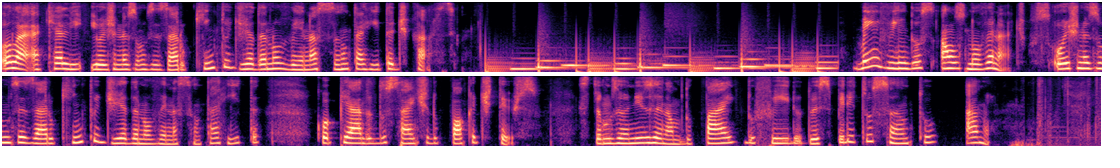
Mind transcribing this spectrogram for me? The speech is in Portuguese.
Olá, aqui é Ali e hoje nós vamos rezar o quinto dia da novena Santa Rita de Cássia. Bem-vindos aos Novenáticos. Hoje nós vamos rezar o quinto dia da novena Santa Rita, copiado do site do Pocket Terço. Estamos reunidos em nome do Pai, do Filho, do Espírito Santo. Amém.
